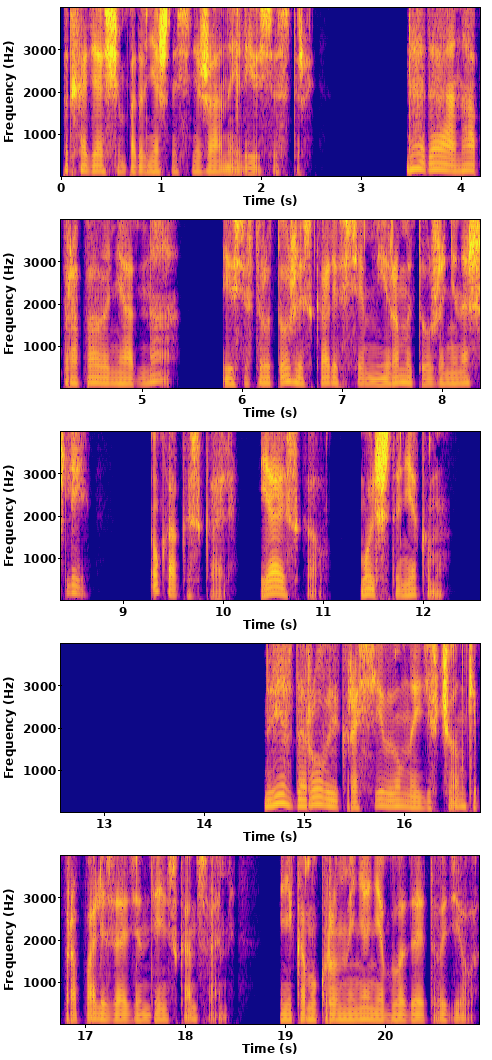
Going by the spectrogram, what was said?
подходящим под внешность Снежаны или ее сестры. Да-да, она пропала не одна. Ее сестру тоже искали всем миром и тоже не нашли. Ну как искали? Я искал. Больше-то некому. Две здоровые, красивые, умные девчонки пропали за один день с концами — и никому, кроме меня, не было до этого дела.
